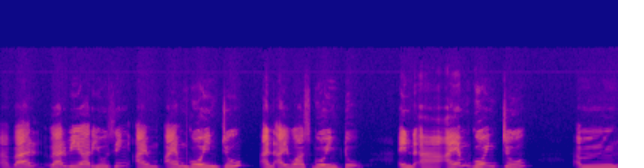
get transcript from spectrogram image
uh, where where we are using I am I am going to and I was going to and I am going to um,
